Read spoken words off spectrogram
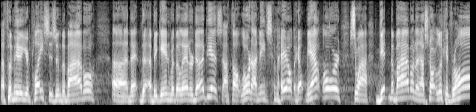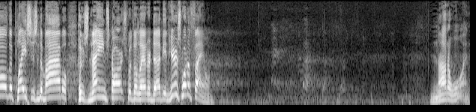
uh, familiar places in the Bible uh, that, that begin with the letter W. So I thought, Lord, I need some help. Help me out, Lord. So I get in the Bible and I start looking for all the places in the Bible whose name starts with the letter W. And here's what I found not a one.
